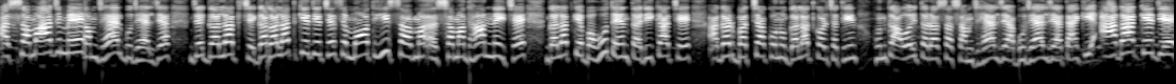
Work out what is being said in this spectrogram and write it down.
आ समाजमे समझायल बुझायल जाय जे गलत छै। गलतके जे छै से मौत ही सम- समाधान नहि छै। गलतके बहुत एहन तरीका छै। अगर बच्चा कोनो गलत करै छथिन, हुनका ओहि तरहसँ समझायल जाय, बुझायल जाय ताकि आगाँके जे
